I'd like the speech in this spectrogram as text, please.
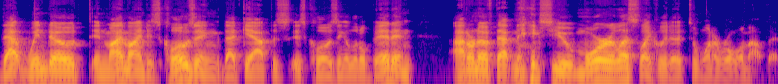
that window in my mind is closing. That gap is, is closing a little bit. And I don't know if that makes you more or less likely to, to want to roll him out there.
